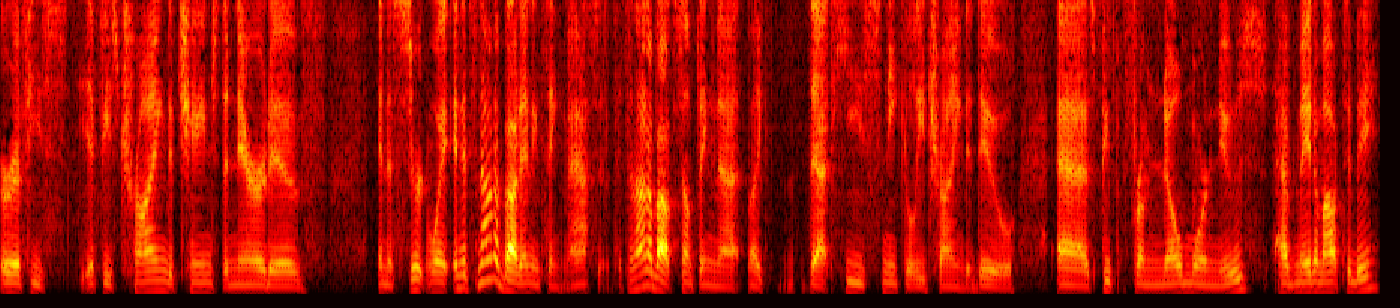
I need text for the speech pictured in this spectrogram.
or if he's if he's trying to change the narrative in a certain way, and it's not about anything massive. It's not about something that like that he's sneakily trying to do as people from No More News have made him out to be.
